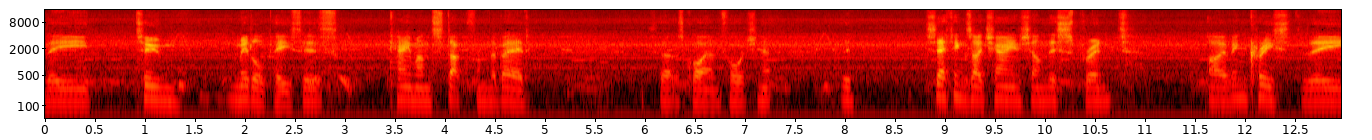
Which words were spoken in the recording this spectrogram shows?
The two middle pieces came unstuck from the bed. So that was quite unfortunate. The settings I changed on this sprint I've increased the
